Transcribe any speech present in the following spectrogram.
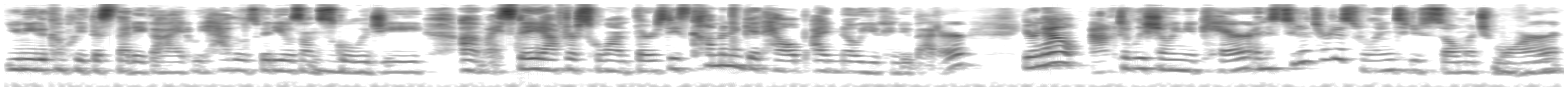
you need to complete the study guide. We have those videos on Schoology. Um, I stay after school on Thursdays. Come in and get help. I know you can do better. You're now actively showing you care, and the students are just willing to do so much more.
